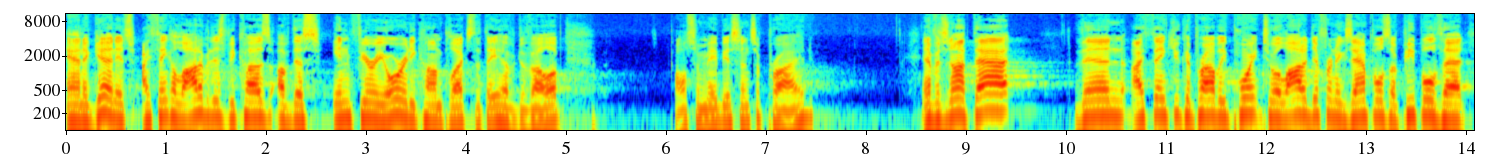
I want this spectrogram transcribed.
And again, it's, I think a lot of it is because of this inferiority complex that they have developed. Also, maybe a sense of pride. And if it's not that, then I think you could probably point to a lot of different examples of people that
